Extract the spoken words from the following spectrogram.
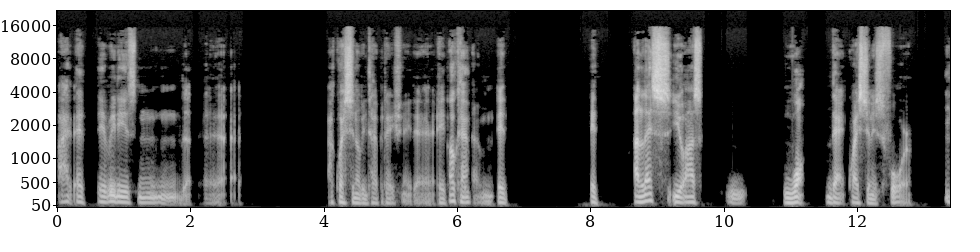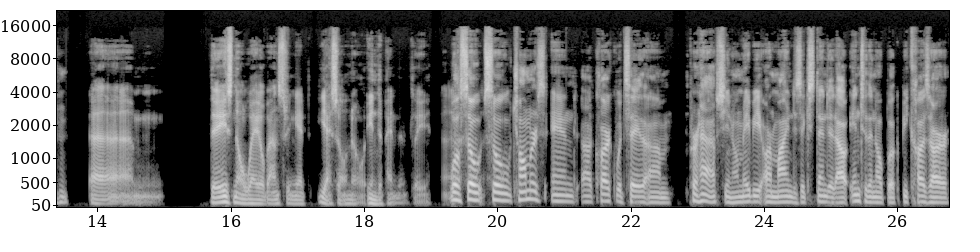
I, it, it really is uh, a question of interpretation. It, uh, it okay. Um, it unless you ask what that question is for, mm-hmm. um, there is no way of answering it yes or no independently. Uh, well, so so Chalmers and uh, Clark would say um, perhaps you know maybe our mind is extended out into the notebook because our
